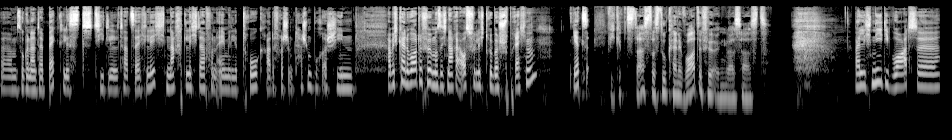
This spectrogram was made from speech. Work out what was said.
ähm, sogenannter Backlist-Titel tatsächlich, Nachtlichter von Amy Liptro, gerade frisch im Taschenbuch erschienen. Habe ich keine Worte für, muss ich nachher ausführlich drüber sprechen. Jetzt. Wie gibt's das, dass du keine Worte für irgendwas hast? Weil ich nie die Worte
